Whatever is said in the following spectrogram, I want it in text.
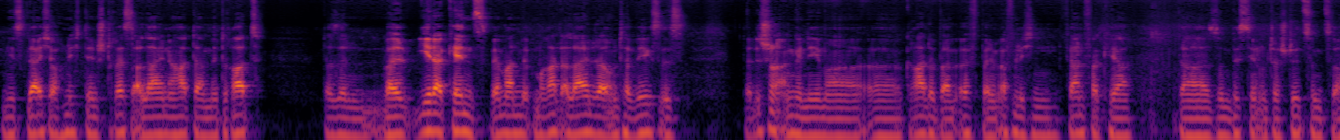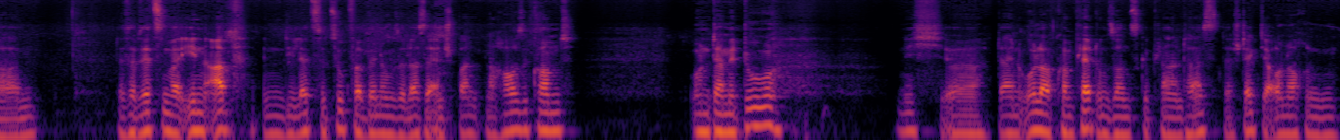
und jetzt gleich auch nicht den Stress alleine hat da mit Rad. Dass er, weil jeder kennt's, wenn man mit dem Rad alleine da unterwegs ist, das ist schon angenehmer, äh, gerade beim Öff, bei dem öffentlichen Fernverkehr, da so ein bisschen Unterstützung zu haben. Deshalb setzen wir ihn ab in die letzte Zugverbindung, sodass er entspannt nach Hause kommt. Und damit du nicht äh, deinen Urlaub komplett umsonst geplant hast, da steckt ja auch noch ein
